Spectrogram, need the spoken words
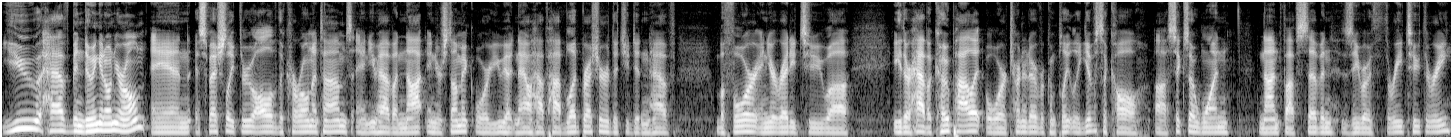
you have been doing it on your own, and especially through all of the corona times, and you have a knot in your stomach, or you now have high blood pressure that you didn't have before, and you're ready to uh, either have a co pilot or turn it over completely, give us a call 601 957 0323.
